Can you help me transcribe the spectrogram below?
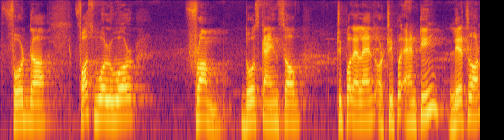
for the First World War from those kinds of triple alliance or triple entente later on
